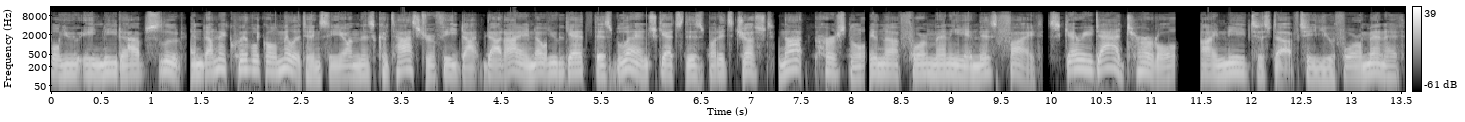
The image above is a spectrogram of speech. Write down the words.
We need absolute and unequivocal militancy on this catastrophe. I know you get this, Blanche gets this, but it's just not personal enough for many in this fight. Scary Dad Turtle, I need to stuff to you for a minute.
